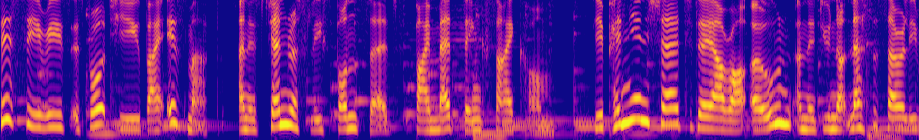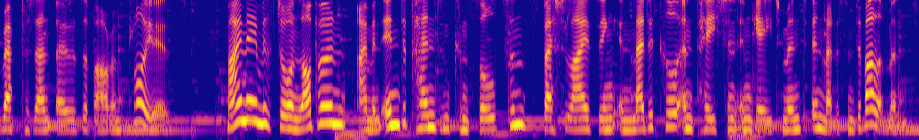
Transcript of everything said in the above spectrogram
This series is brought to you by ISMPP and is generously sponsored by MedThink SciComm. The opinions shared today are our own and they do not necessarily represent those of our employers. My name is Dawn Lobban. I'm an independent consultant specialising in medical and patient engagement in medicine development,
